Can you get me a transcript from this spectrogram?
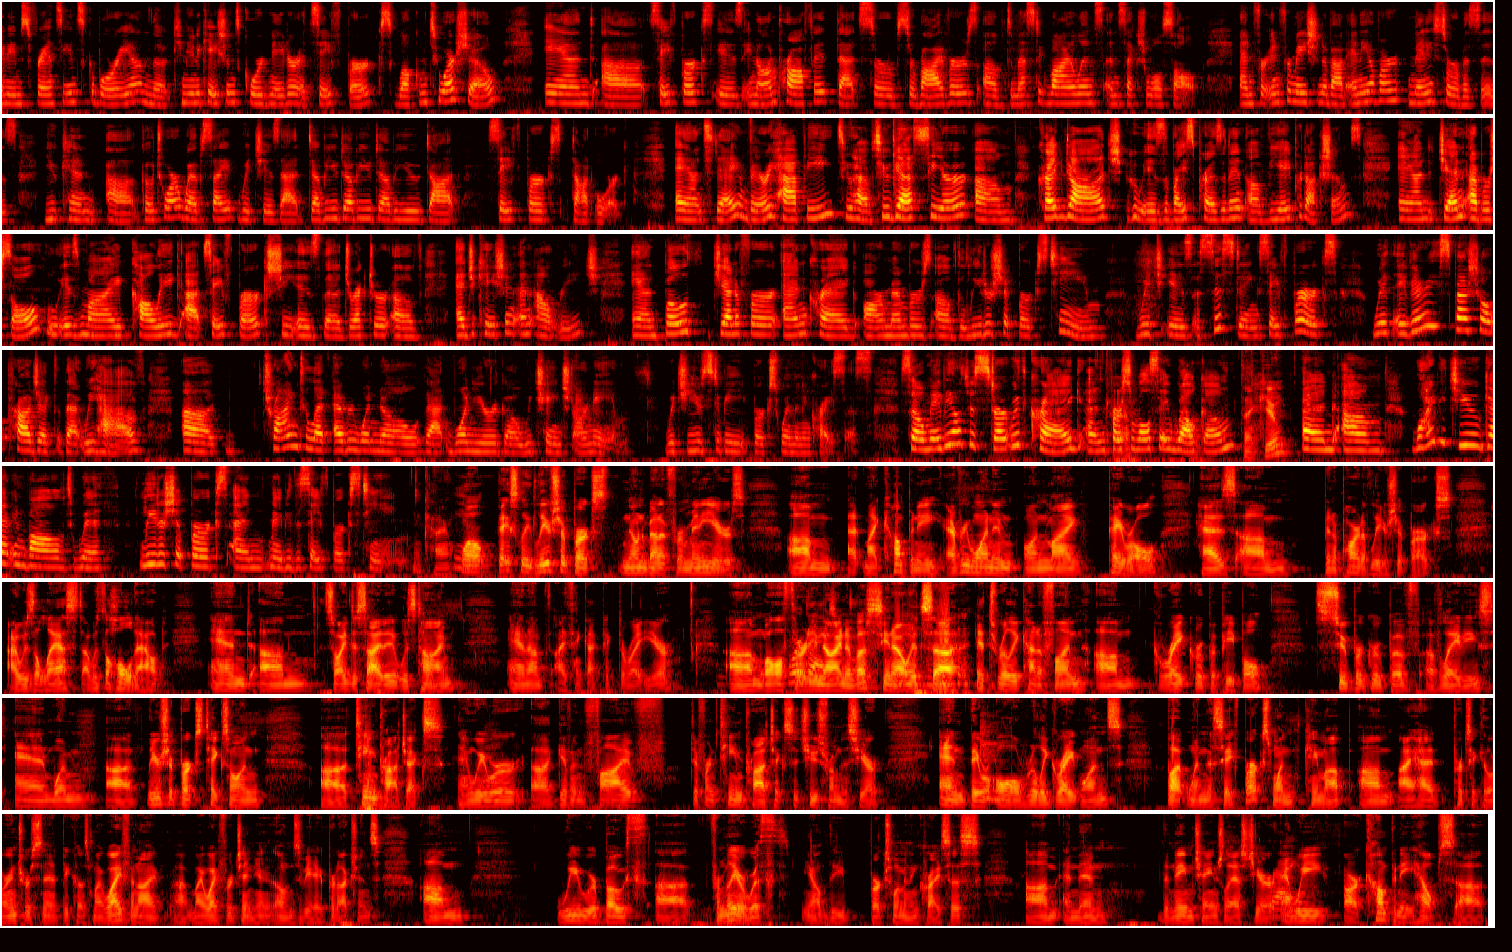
my name is Francine Scaboria. I'm the communications coordinator at Safe Berks. Welcome to our show. And uh, Safe Berks is a nonprofit that serves survivors of domestic violence and sexual assault. And for information about any of our many services, you can uh, go to our website, which is at www.safeberks.org. And today I'm very happy to have two guests here um, Craig Dodge, who is the Vice President of VA Productions, and Jen Ebersole, who is my colleague at Safe Berks. She is the Director of Education and Outreach. And both Jennifer and Craig are members of the Leadership Berks team, which is assisting Safe Berks with a very special project that we have. Uh, trying to let everyone know that one year ago we changed our name which used to be Berks Women in Crisis. So maybe I'll just start with Craig and first of all say welcome. Thank you. And um, why did you get involved with Leadership Berks and maybe the Safe Berks team? Okay. Yeah. Well, basically, Leadership Berks, known about it for many years. Um, at my company, everyone in, on my payroll has um, been a part of Leadership Berks. I was the last, I was the holdout. And um, so I decided it was time and um, I think I picked the right year. Um, well, all 39 of us, you know, it's uh, it's really kind of fun. Um, great group of people, super group of, of ladies, and when uh, Leadership Berks takes on uh, team projects, and we were uh, given five different team projects to choose from this year, and they were all really great ones. But when the Safe Berks one came up, um, I had particular interest in it because my wife and I, uh, my wife Virginia owns VA Productions. Um, we were both uh, familiar with you know the Berks Women in Crisis, um, and then the name changed last year, right. and we our company helps. Uh,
